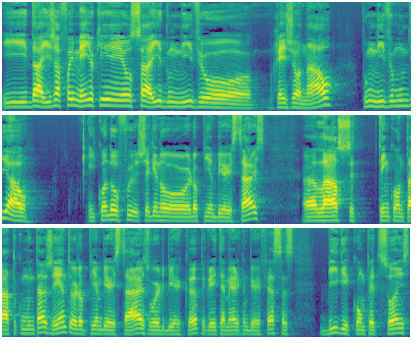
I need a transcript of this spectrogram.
E daí já foi meio que eu saí de um nível regional para um nível mundial. E quando eu fui, cheguei no European Beer Stars, uh, lá você tem contato com muita gente, European Beer Stars, World Beer Cup, Great American Beer Fest, essas big competições,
